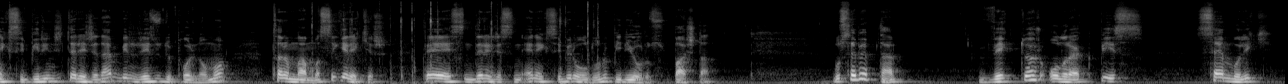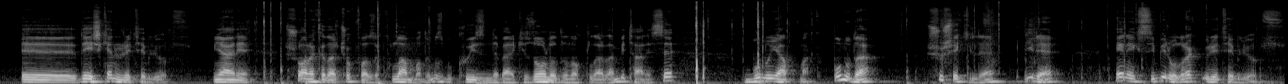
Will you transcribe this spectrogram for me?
eksi birinci dereceden bir rezidü polinomu tanımlanması gerekir. PS'in derecesinin n eksi 1 olduğunu biliyoruz baştan. Bu sebepten vektör olarak biz sembolik e, değişken üretebiliyoruz. Yani şu ana kadar çok fazla kullanmadığımız bu quizin belki zorladığı noktalardan bir tanesi bunu yapmak. Bunu da şu şekilde 1'e n-1 olarak üretebiliyoruz.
